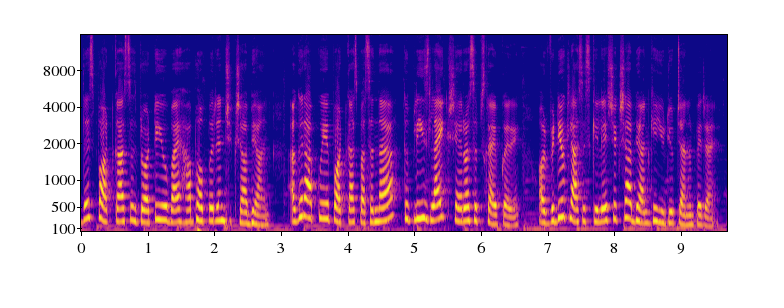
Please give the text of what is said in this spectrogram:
This podcast is brought you by Hubhopper Shiksha Abhiyan अगर आपको ये पॉडकास्ट पसंद आया तो प्लीज़ लाइक शेयर और सब्सक्राइब करें और वीडियो क्लासेस के लिए शिक्षा अभियान के यूट्यूब चैनल पर जाएँ।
